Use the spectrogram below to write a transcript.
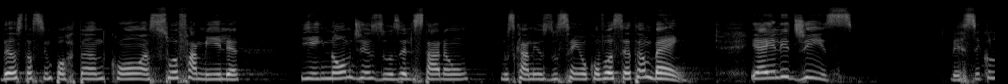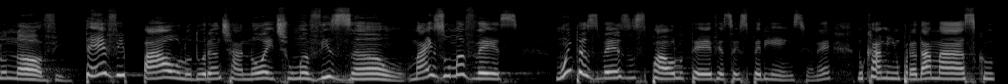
Deus está se importando com a sua família, e em nome de Jesus, eles estarão nos caminhos do Senhor com você também. E aí ele diz: Versículo 9. Teve Paulo, durante a noite, uma visão, mais uma vez. Muitas vezes Paulo teve essa experiência, né? No caminho para Damasco,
